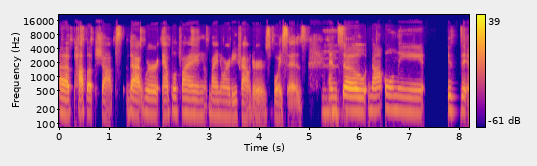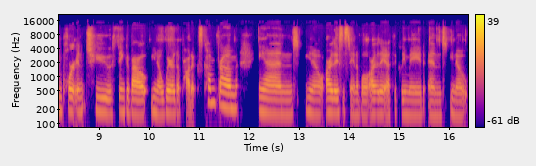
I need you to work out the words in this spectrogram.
uh, pop-up shops that were amplifying minority founders' voices. And so not only is it important to think about, you know, where the products come from and, you know, are they sustainable? Are they ethically made? And, you know,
